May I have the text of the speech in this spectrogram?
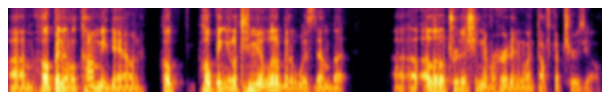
Um, hoping it'll calm me down. Hope hoping it'll give me a little bit of wisdom, but uh, a, a, little tradition never hurt anyone. Coffee cup cheers, y'all.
